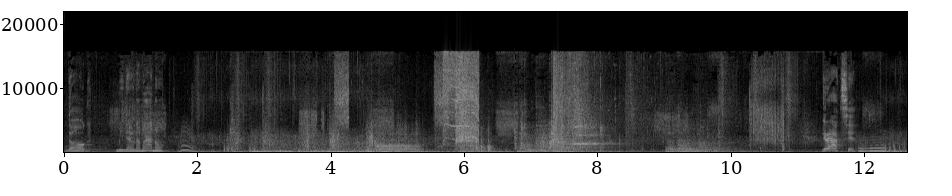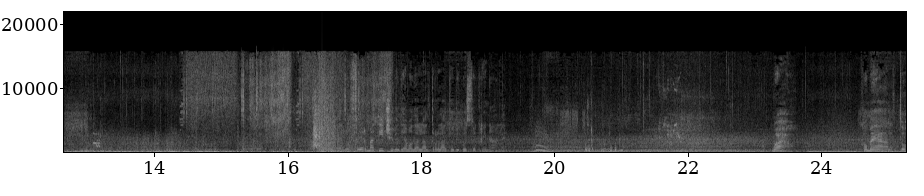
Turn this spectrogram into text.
Dog, mi dai una mano? Grazie. Bello, fermati, ci vediamo dall'altro lato di questo crinale. Wow, com'è alto.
